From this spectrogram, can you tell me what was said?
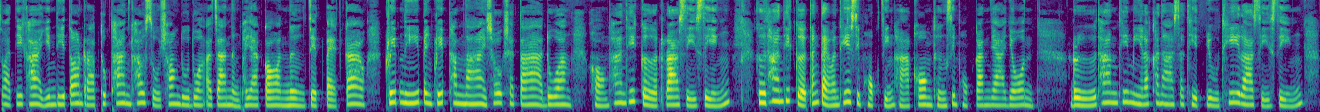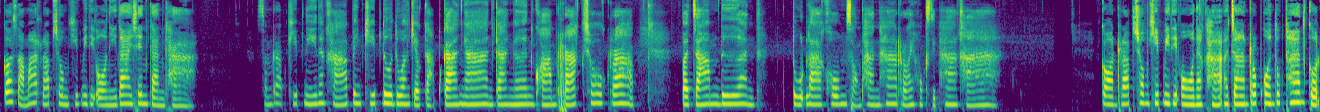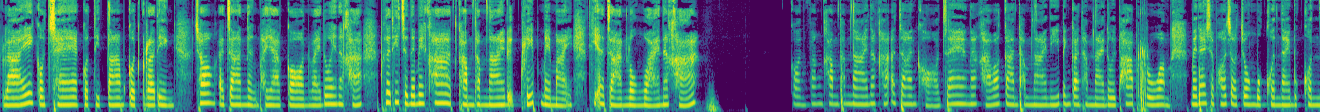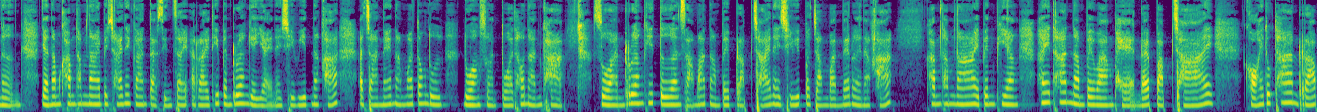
สวัสดีค่ะ ยินดีต้อนรับทุกท่านเข้าสู่ช่องดูดวงอาจารย์หนึ่งพยากรณ์1789 คลิปนี้เป็นคลิปทำนายโชคชะตาดวงของท่านที่เกิดราศีสิงห์คือท่านที่เกิดตั้งแต่วันที่ 16 สิงหาคมถึง 16 กันยายนหรือท่านที่มีลัคนาสถิตอยู่ที่ราศีสิงห์ก็สามารถรับชมคลิปวิดีโอนี้ได้เช่นกันค่ะสำหรับคลิปนี้นะคะ เป็นคลิปดูดวงเกี่ยวกับการงาน การเงิน ความรักโชคลาภ ประจำเดือน ตุลาคม 2565 ค่ะก่อนรับชมคลิปวิดีโอนะคะ อาจารย์รบกวนทุกท่านกดไลค์กดแชร์ กดติดตามกดกระดิ่ง ช่องอาจารย์หนึ่งพยากรณ์ไว้ด้วยนะคะ เพื่อที่จะได้ไม่พลาดคำทำนายหรือคลิปใหม่ ๆ ที่อาจารย์ลงไว้นะคะ ก่อนฟังคำทำนายนะคะ อาจารย์ขอแจ้งนะคะ ว่าการทำนายนี้เป็นการทำนายโดยภาพรวม ไม่ได้เฉพาะเจาะจงบุคคลใดบุคคลหนึ่ง อย่านำคำทำนายไปใช้ในการตัดสินใจอะไรที่เป็นเรื่องใหญ่ ๆ ในชีวิตนะคะ อาจารย์แนะนำว่าต้องดูดวงส่วนตัวเท่านั้นค่ะ ส่วนเรื่องที่เตือนสามารถนำไปปรับใช้ในชีวิตประจำวันได้เลยนะคะคำทำนายเป็นเพียงให้ท่านนำไปวางแผนและปรับใช้ ขอให้ทุกท่านรับ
